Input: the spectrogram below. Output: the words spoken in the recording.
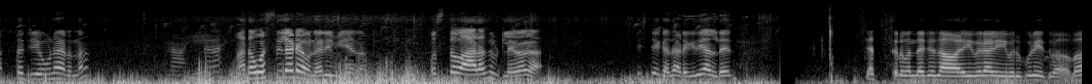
आत्ता जेवणार ना? नाही आता वस्तीला ठेवणार आहे मी यांना मस्त वारा सुटलाय बघा. दिसते का झाडं किती हलतायत त्यात करवंदाच्या जाळीवर आळी भरपूर येत बाबा.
